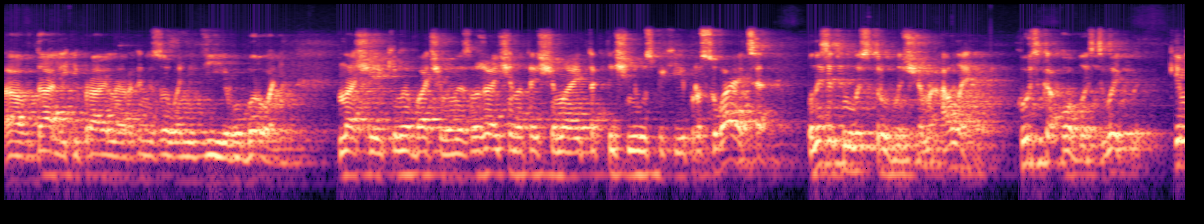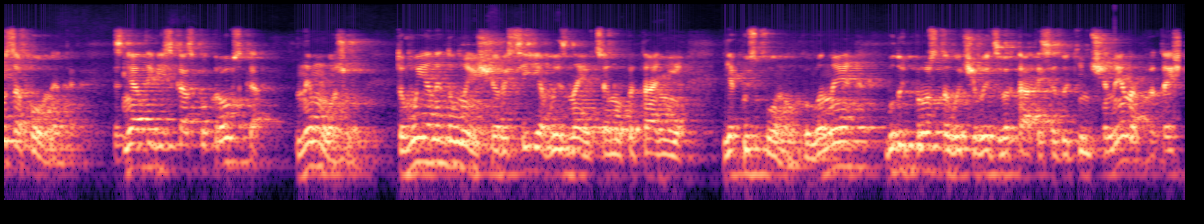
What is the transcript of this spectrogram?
вдалі і правильно організовані дії в обороні. наші, які ми бачимо, незважаючи на те, що мають тактичні успіхи і просуваються, вони зіткнулися з труднощами. Але Курська область, виклик, ким заповнити? Зняти війська з Покровська не можу. Тому я не думаю, що Росія визнає в цьому питанні якусь помилку. Вони будуть просто, вочевидь, звертатися до Кім Чен Ына про те, що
